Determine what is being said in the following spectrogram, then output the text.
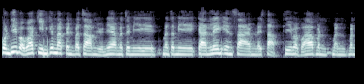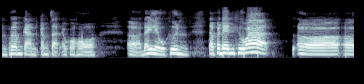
คนที่แบบว่ากินขึ้นมาเป็นประจำอยู่เนี่ยมันจะมีมันจะมีการเร่งเอนไซม์ในตับที่แบบว่ามันมันมันเพิ่มการกำจัดแอลกอฮอล์เอ่อได้เร็วขึ้น แต่ประเด็นคือว่าเอ่อเอ่อ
